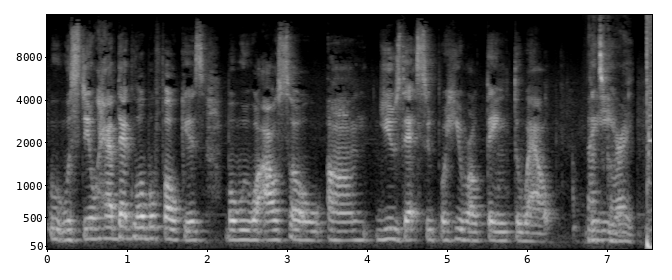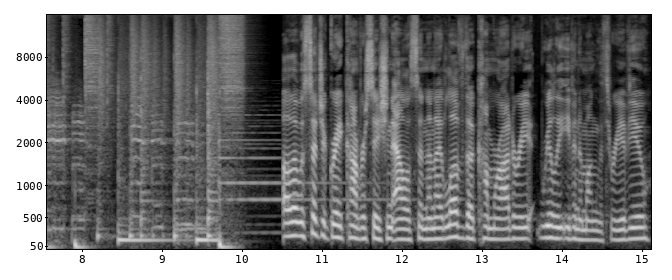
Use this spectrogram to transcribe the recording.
We will still have that global focus, but we will also um, use that superhero theme throughout That's the year. great. Oh, that was such a great conversation, Allison. And I love the camaraderie, really, even among the three of you.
